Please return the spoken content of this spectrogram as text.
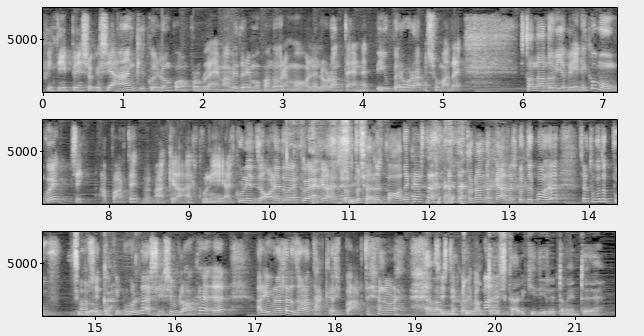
quindi penso che sia anche quello un po' un problema vedremo quando avremo le loro antenne io per ora insomma dai sto andando via bene. Comunque, sì, a parte anche là, alcuni, alcune zone dove anche, anche là sto sì, ascoltando certo. il podcast, sto tornando a casa, ascolto il podcast, a un certo punto, puff, si non blocca. sento più nulla, sì, si blocca, eh, arriva un'altra zona, tac, riparte. Allora, eh, ma, ma tu non te le scarichi direttamente?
